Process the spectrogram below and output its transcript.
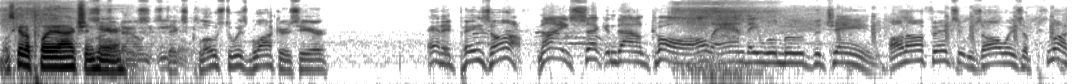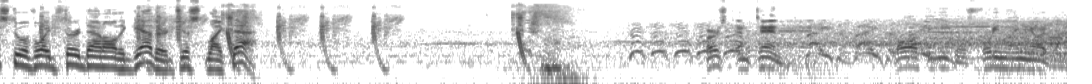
Let's get a play action here. Sticks close to his blockers here. And it pays off. Nice second down call, and they will move the chain. On offense, it was always a plus to avoid third down altogether, just like that. First and 10. Ball at the Eagles, 49 yard line.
